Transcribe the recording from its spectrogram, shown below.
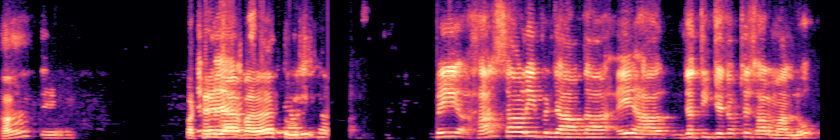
ਹਾਂ? ਤੇ ਪੱਠੇ ਜਾ ਪਰ ਤੂੜੀ ਬਈ ਹਰ ਸਾਲ ਹੀ ਪੰਜਾਬ ਦਾ ਇਹ ਹਾਲ ਜਾਂ ਤੀਜੇ ਚੌਥੇ ਸਾਲ ਮੰਨ ਲਓ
